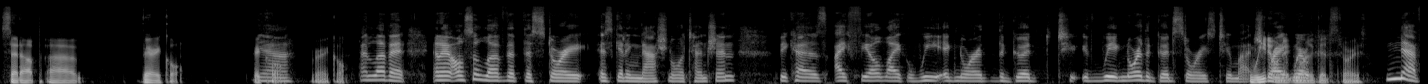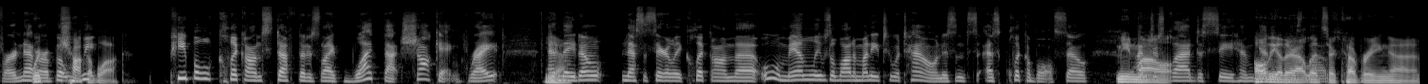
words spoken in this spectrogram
setup. Uh, very cool. Very Yeah. cool. Very cool. I love it. And I also love that this story is getting national attention because I feel like we ignore the good too, we ignore the good stories too much. We don't right? ignore We're- the good stories. Never, never. We're but chock a block. people click on stuff that is like, what? That's shocking, right? And Yeah. they don't necessarily click on the, oh, man leaves a lot of money to a town, isn't as clickable. So Meanwhile, I'm just glad to see him. all the other outlets love. are covering uh,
